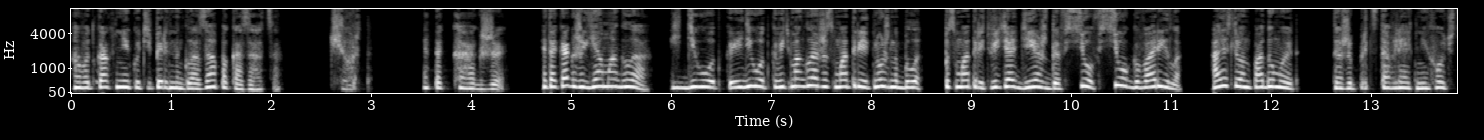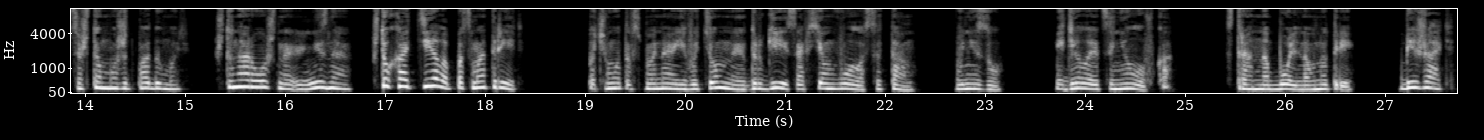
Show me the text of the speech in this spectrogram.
А вот как Нику теперь на глаза показаться? Черт! Это как же? Это как же я могла? Идиотка, идиотка, ведь могла же смотреть, нужно было посмотреть, ведь одежда, все, все говорила. А если он подумает, даже представлять не хочется, что может подумать. Что нарочно, не знаю, что хотела посмотреть. Почему-то вспоминаю его темные, другие совсем волосы там, внизу. И делается неловко. Странно больно внутри. Бежать,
